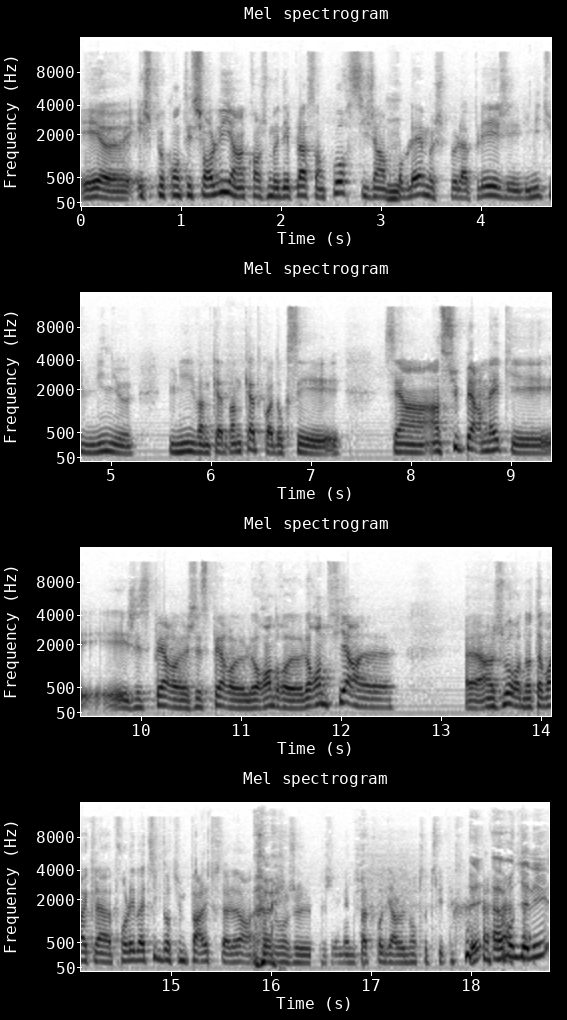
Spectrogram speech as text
et, et je peux compter sur lui hein. quand je me déplace en course. Si j'ai un Mm. problème, je peux l'appeler. J'ai limite une ligne, une ligne 24-24 quoi. Donc c'est c'est un, un super mec et, et j'espère j'espère le rendre le rendre fier. Euh, un jour, notamment avec la problématique dont tu me parlais tout à l'heure, dont je, je n'aime pas trop dire le nom tout de suite. Et avant d'y aller,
